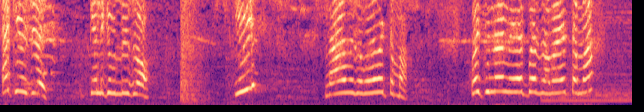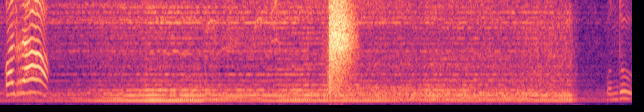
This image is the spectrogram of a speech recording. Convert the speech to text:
হ্যাঁ কি হয়েছে কে লিখে ফোন কি? না আমি যাব না রাখ। বন্ধু,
